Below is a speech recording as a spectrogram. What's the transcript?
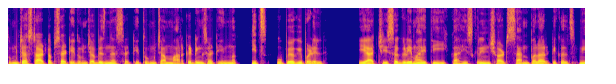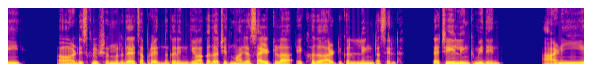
तुमच्या स्टार्टअपसाठी तुमच्या बिझनेससाठी तुमच्या मार्केटिंगसाठी नक्कीच उपयोगी पडेल. याची सगळी माहिती काही स्क्रीनशॉट सॅम्पल आर्टिकल्स मी डिस्क्रिप्शनमध्ये द्यायचा प्रयत्न करेन किंवा कदाचित माझ्या साईटला एखादं आर्टिकल लिंक्ड असेल त्याचीही लिंक मी देईन. आणि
